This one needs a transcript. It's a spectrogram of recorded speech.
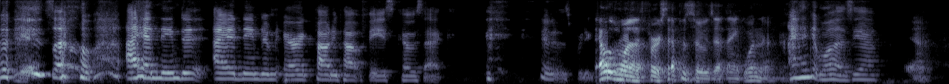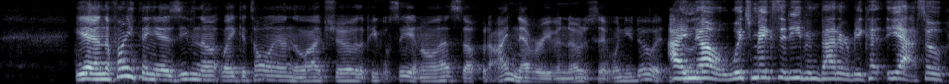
I had named it. I had named him Eric Pouty Pout Face Kosek, and it was pretty. Good that was one of the first episodes, I think, wasn't it? I think it was. Yeah. Yeah. Yeah, and the funny thing is, even though like it's only on the live show that people see it and all that stuff, but I never even notice it when you do it. I know, which makes it even better because yeah. So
